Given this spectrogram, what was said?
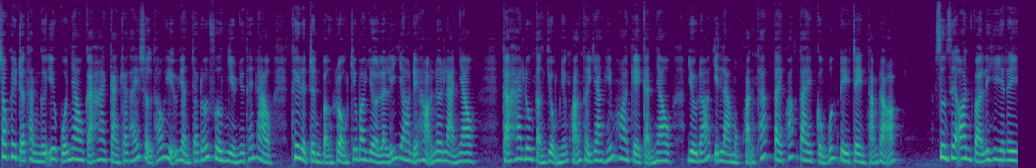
Sau khi trở thành người yêu của nhau, cả hai càng cho thấy sự thấu hiểu dành cho đối phương nhiều như thế nào, khi lịch trình bận rộn chưa bao giờ là lý do để họ lơ là nhau. Cả hai luôn tận dụng những khoảng thời gian hiếm hoi kề cạnh nhau, dù đó chỉ là một khoảnh khắc tay khoác tay cùng bước đi trên thảm đỏ. Sun Seon và Lee Hyeri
